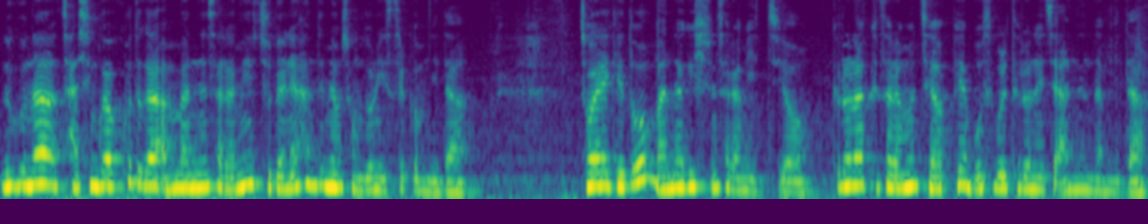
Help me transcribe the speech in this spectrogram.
누구나 자신과 코드가 안 맞는 사람이 주변에 한두 명 정도는 있을 겁니다. 저에게도 만나기 싫은 사람이 있지요. 그러나 그 사람은 제 앞에 모습을 드러내지 않는답니다.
